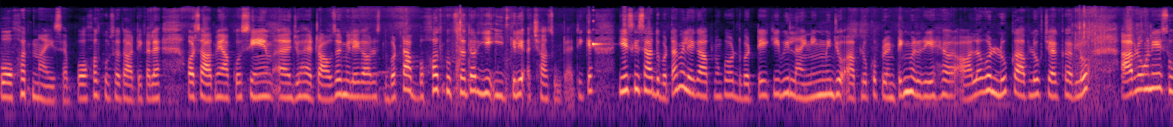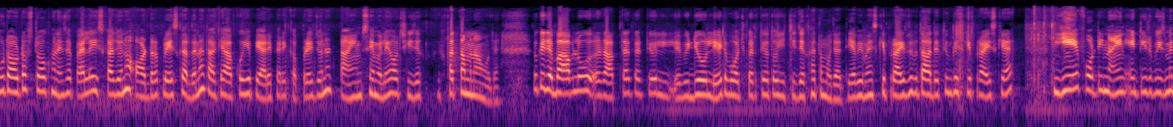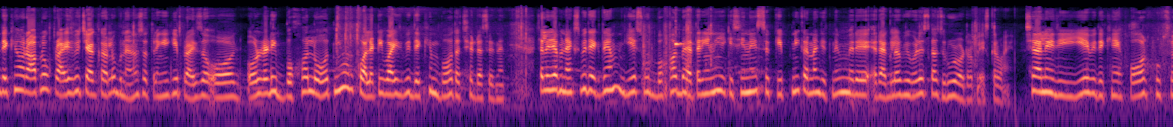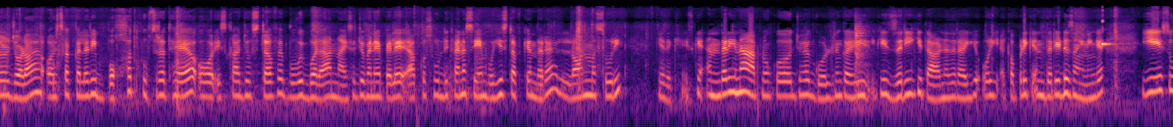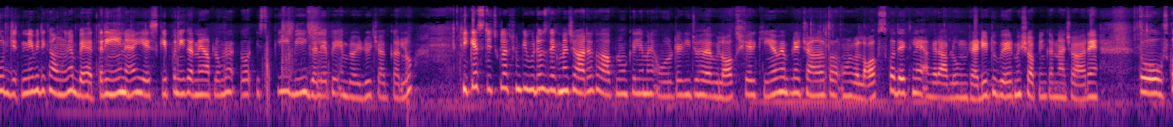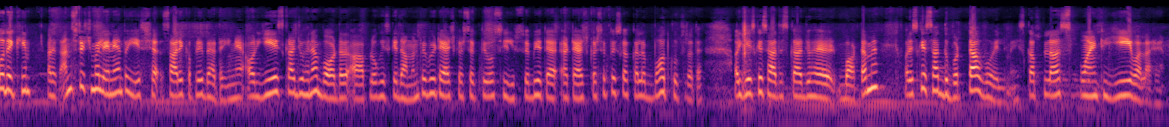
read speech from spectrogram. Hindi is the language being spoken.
बहुत नाइस है, बहुत खूबसूरत आर्टिकल है। और साथ में आपको सेम जो है ट्राउज़र मिलेगा और दुपट्टा बहुत खूबसूरत है और ये ईद के लिए अच्छा सूट है, ठीक है? ये इसके साथ दुपट्टा मिलेगा आप लोगों को और दुपट्टे की भी लाइनिंग में जो आप लोग को प्रिंटिंग मिल रही है और ऑल ओवर लुक आप लोग चेक कर लो। आप लोगों ने ये सूट आउट ऑफ़ स्टॉक होने से पहले इसका जो ना ऑर्डर प्लेस कर देना ताकि आपको ये प्यारे प्यारे कपड़े जो ना टाइम से मिले और चीज़ें ख़त्म ना हो जाए। क्योंकि जब आप लोग रबता करते हो वीडियो लेट वॉच करते हो तो ये चीज़ें ख़त्म हो जाती है। अभी मैं इसकी प्राइस भी बता देती हूँ कि इसकी प्राइस क्या है। ये फोर्टी नाइन एटी रुपीज़ में देखें और आप लोग प्राइस भी चेक कर लो बनाना सतरंगी की प्राइस ऑलरेडी बहुत लो होती हैं और क्वालिटी वाइज भी देखें, बहुत अच्छे ड्रेसेज हैं। चलिए जब नेक्स्ट भी देखते हैं हम। ये सूट बहुत बेहतरीन है, ये किसी ने स्किप नहीं करना, जितने भी मेरे रेगुलर व्यूवर इसका ज़रूर ऑर्डर प्लेस करवाएँ। चलें जी, ये भी देखें, और खूबसूरत जोड़ा है और इसका कलर ही बहुत खूबसूरत है और इसका जो स्टफ़ है, वो भी बड़ा नाइस है। जो मैंने पहले आपको सूट दिखाया ना सेम वही स्टफ़ के अंदर है लॉन मसूरी ये देखिए, इसके अंदर ही ना आप लोगों को जो है गोल्डन कलर की जरी की तार नज़र आएगी और ये कपड़े के अंदर ही डिज़ाइनिंग है। ये सूट जितने भी दिखाऊँगी ना, बेहतरीन है, ये स्किप नहीं करने आप लोगों ने और इसकी भी गले पे एम्ब्रॉयडरी चेक कर लो। ठीक है स्टिच कलेक्शन की वीडियोस देखना चाह रहे हो तो आप लोगों के लिए मैंने ऑलरेडी जो है व्लॉग्स शेयर किए हैं अपने चैनल पर। उन व्लॉग्स को देख लें। अगर आप लोग रेडी टू वेयर में शॉपिंग करना चाह रहे हैं तो उसको देखें। और अगर अनस्टिच में लेने हैं तो ये सारे कपड़े बेहतरीन हैं। और ये इसका जो है ना बॉर्डर आप लोग इसके दामन पर भी अटैच कर सकते हो स्लीव्स पर भी अटैच कर सकते हो। इसका कलर बहुत खूबसूरत है। और ये इसके साथ इसका जो है बॉटम है। और इसके साथ दुबट्टा वॉयल में, इसका प्लस पॉइंट ये वाला है।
